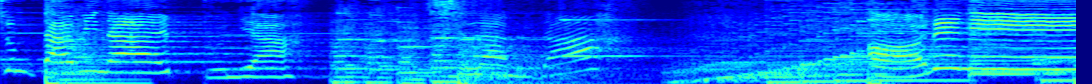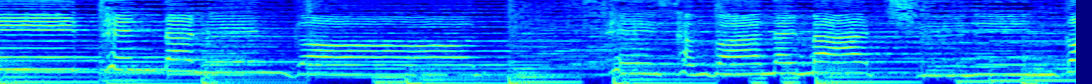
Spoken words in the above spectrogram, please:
좀 땀이 날 뿐이야. 신납니다. 어른이 된다는 건 세상과 날 맞추는 것.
